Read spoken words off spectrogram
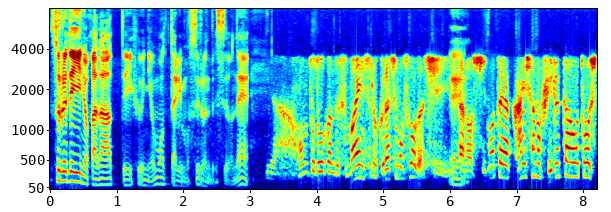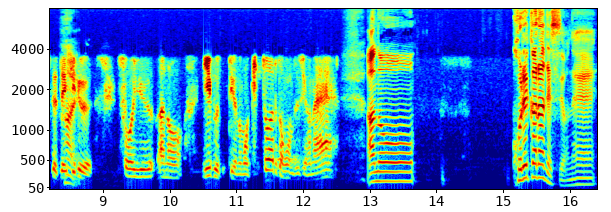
それでいいのかなっていうふうに思ったりもするんですよね。いや本当同感です、毎日の暮らしもそうだし、えー、あの仕事や会社のフィルターを通してできる、はい、そういうあのギブっていうのもきっとあると思うんですよね。あのこれからですよね、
